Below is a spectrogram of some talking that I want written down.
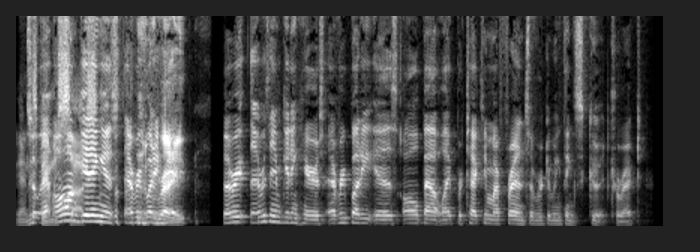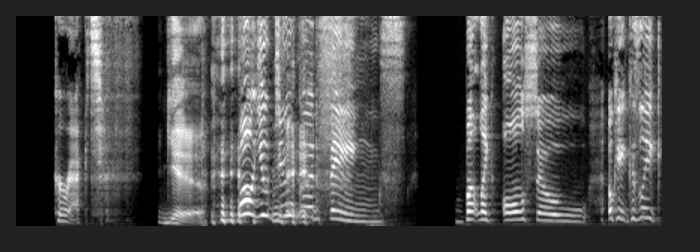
Yeah, and So family all I'm getting is everybody right. Here. So every, everything I'm getting here is everybody is all about like protecting my friends over doing things good, correct? Correct. Yeah. well, you do good things, but like also okay, because like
